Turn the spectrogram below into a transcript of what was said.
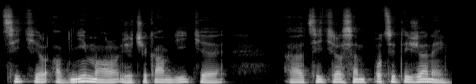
cítil a vnímal, že čekám dítě. Cítil jsem pocity ženy.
